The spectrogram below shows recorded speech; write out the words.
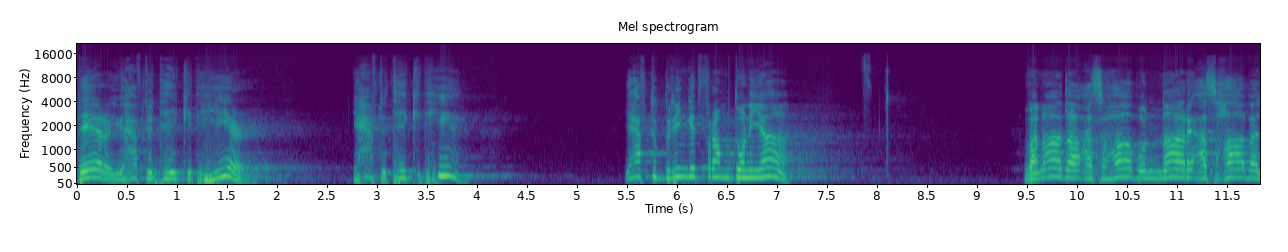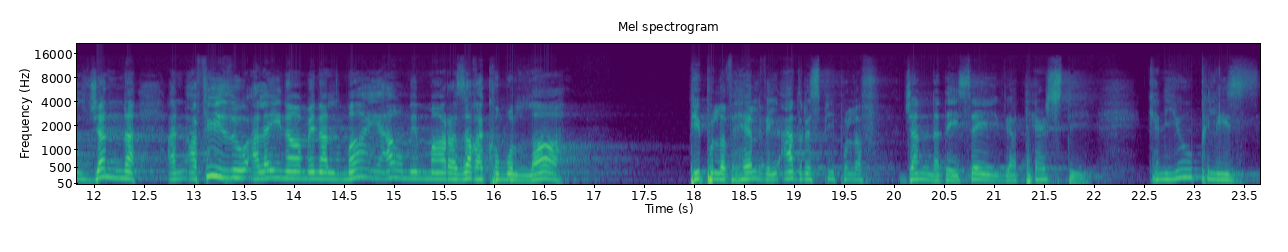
there, you have to take it here. You have to take it here. You have to bring it from dunya. ونادى أصحاب النار أصحاب الجنة أن أفيذوا علينا من الماء أو مما رزقكم الله People of hell will address people of Jannah. They say, We are thirsty. Can you please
